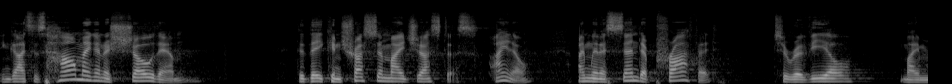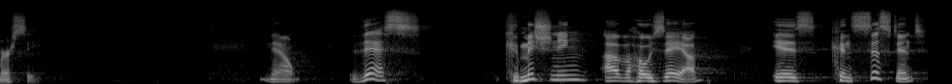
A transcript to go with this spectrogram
And God says, How am I going to show them that they can trust in my justice. I know. I'm going to send a prophet to reveal my mercy. Now, this commissioning of Hosea is consistent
